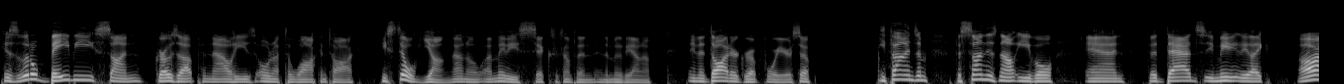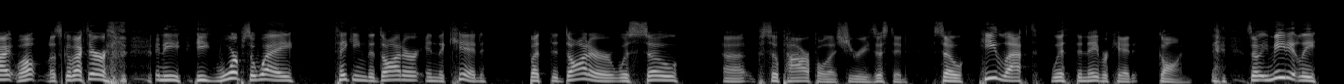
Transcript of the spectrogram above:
His little baby son grows up, and now he's old enough to walk and talk. He's still young. I don't know. Uh, maybe he's six or something in the movie. I don't know. And the daughter grew up four years. So he finds him. The son is now evil, and the dad's immediately like, "All right, well, let's go back to Earth." and he he warps away, taking the daughter and the kid. But the daughter was so uh, so powerful that she resisted. So he left with the neighbor kid gone. so immediately,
